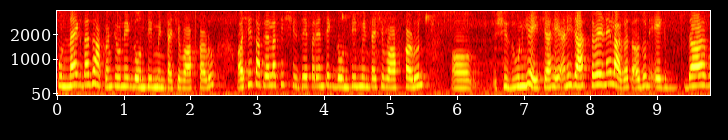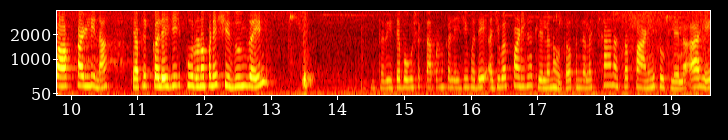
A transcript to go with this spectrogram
पुन्हा एकदा झाकण ठेवून एक दोन तीन मिनिटाची वाफ काढू. अशीच आपल्याला ती शिजेपर्यंत एक दोन तीन मिनिटाची वाफ काढून शिजवून घ्यायची आहे. आणि जास्त वेळ नाही लागत. अजून एकदा वाफ काढली ना की आपली कलेजी पूर्णपणे शिजून जाईल. तर इथे बघू शकता आपण कलेजीमध्ये अजिबात पाणी घातलेलं नव्हतं पण त्याला छान असं पाणी सुटलेलं आहे.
